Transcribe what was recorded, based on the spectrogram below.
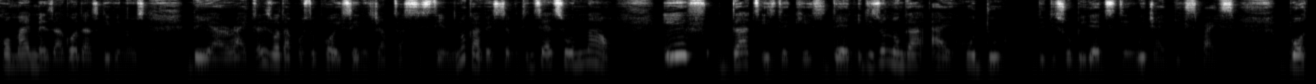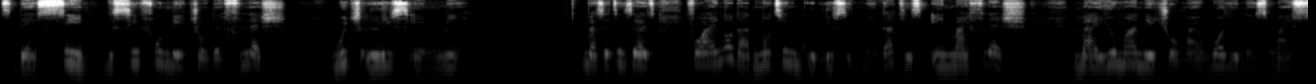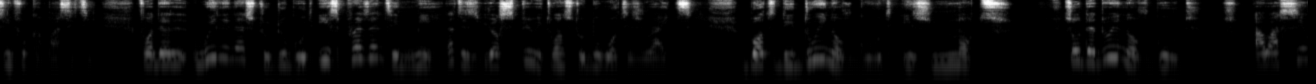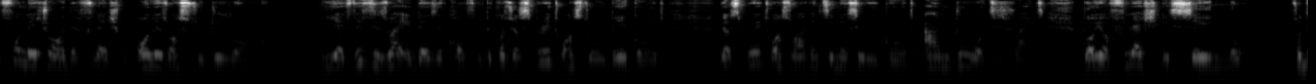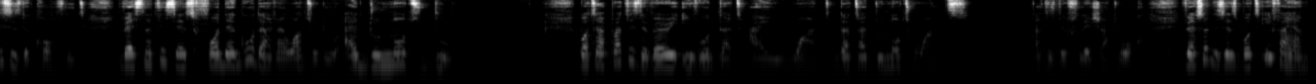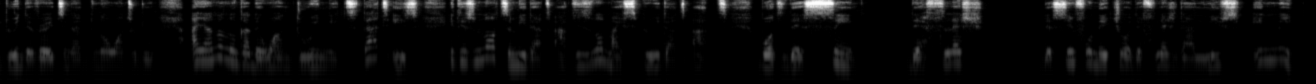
commandments that God has given us, they are right. That is what Apostle Paul is saying in chapter 16. Look at verse 17. It says, So now, if that is the case, then it is no longer I who do the disobedient thing which I despise, but the sin, the sinful nature, the flesh which lives in me. Verse 18 says, For I know that nothing good lives in me, that is, in my flesh, my human nature, my worldliness, my sinful capacity. For the willingness to do good is present in me. That is, your spirit wants to do what is right. But the doing of good is not. So, the doing of good our sinful nature or the flesh always wants to do wrong. Yes, this is why there's a conflict because your spirit wants to obey God, your spirit wants to have intimacy with God and do what is right, but your flesh is saying no. So, this is the conflict. Verse 19 says, For the good that I want to do, I do not do, but I practice the very evil that I want, that I do not want. That is the flesh at work. Verse 20 says, But if I am doing the very thing I do not want to do, I am no longer the one doing it. That is, it is not me that acts, it is not my spirit that acts, but the sin, the flesh, the sinful nature of the flesh that lives in me.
